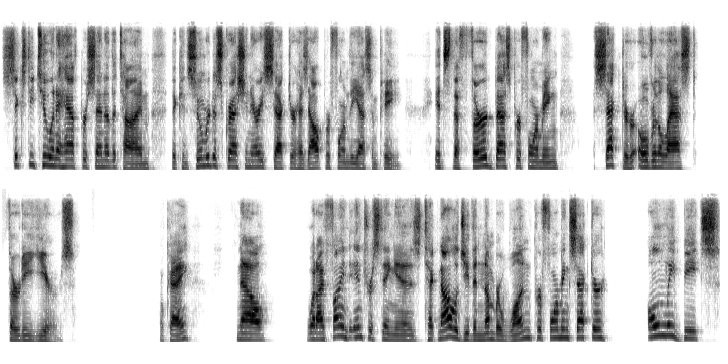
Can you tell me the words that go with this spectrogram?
62.5% of the time, the consumer discretionary sector has outperformed the S&P. It's the third best performing sector over the last 30 years. Okay. Now, what I find interesting is technology, the number one performing sector, only beats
